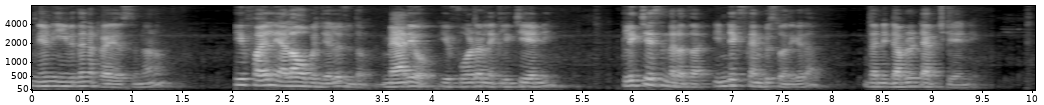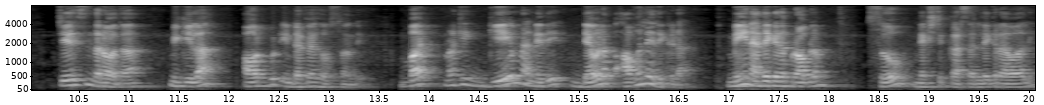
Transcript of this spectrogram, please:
నేను ఈ విధంగా ట్రై చేస్తున్నాను. ఈ ఫైల్ని ఎలా ఓపెన్ చేయాలో చూద్దాం. మ్యారియో ఈ ఫోల్డర్ని క్లిక్ చేయండి. క్లిక్ చేసిన తర్వాత ఇండెక్స్ కనిపిస్తుంది కదా దాన్ని డబుల్ ట్యాప్ చేయండి. చేసిన తర్వాత మీకు ఇలా అవుట్పుట్ ఇంటర్ఫేస్ వస్తుంది. బట్ మనకి గేమ్ అనేది డెవలప్ అవ్వలేదు ఇక్కడ. మెయిన్ అదే కదా ప్రాబ్లం సో నెక్స్ట్ కర్సర్లోకి రావాలి.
